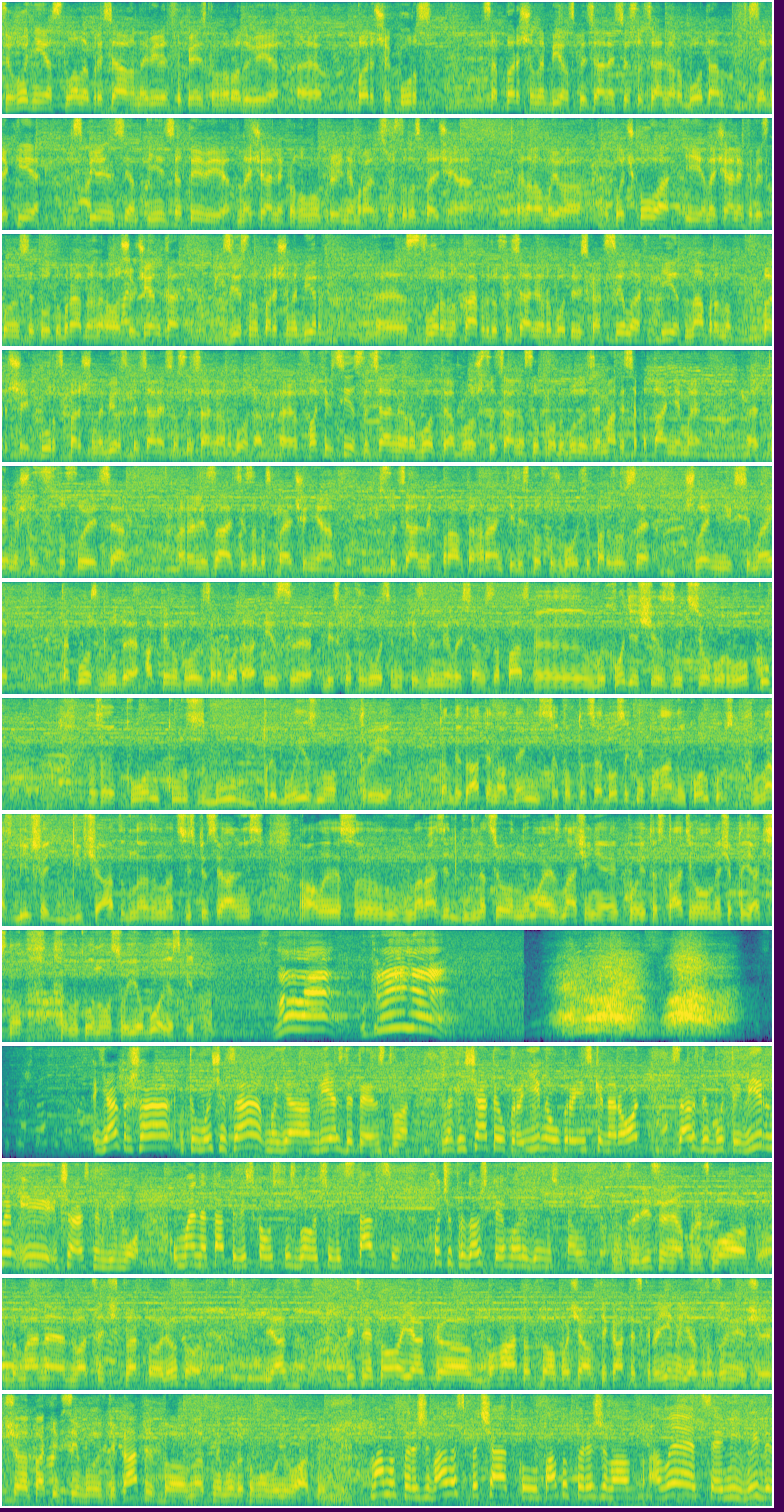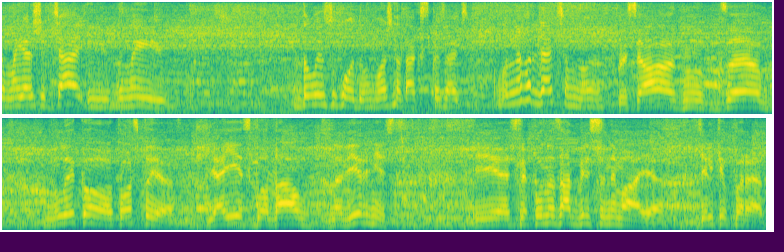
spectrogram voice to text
Сьогодні склали присягу на вірність українському народові е, перший курс. Це перший набір спеціальності соціальна робота. Завдяки спільній ініціативі начальника головного управління морального забезпечення генерал-майора Клочкова і начальника військового інституту братного генерала Шевченка. Звісно, перший набір створено кафедру соціальної роботи в військових силах і набрано перший курс, перший набір спеціальності соціальна робота. Е, Фахівці соціальної роботи або ж соціального супроводу будуть займатися питаннями е, тими, що стосується реалізації, забезпечення соціальних прав та гарантій військовослужбовців, перш за все, членів їх сімей. Також буде активно проводитися робота із військовослужбовцями, які звільнилися в запас. Е, Виходячи з цього року, конкурс був приблизно три кандидати на одне місце. Тобто це досить непоганий конкурс. У нас більше дівчат на, на цю спеціальність, але наразі для цього немає значення, якої ти статі. Головне, щоб ти якісно виконував свої обов'язки. Слава Україні! Я прийшла, тому що це моя мрія з дитинства захищати Україну, український народ, завжди бути вірним і чесним йому. У мене тато військовослужбовець у відставці. Хочу продовжити його родинну справу. Ну, Це рішення прийшло до мене 24 лютого. Я після того, як е, багато хто почав тікати з країни, я зрозумів, що якщо так і всі будуть тікати, то в нас не буде кому воювати. Мама переживала спочатку, папа переживав, але це мій вибір, моє життя, і вони дали згоду, можна так сказати. Вони гордяться мною. Присяга, ну це велико коштує. Я її складав на вірність, і шляху назад більше немає, тільки вперед.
